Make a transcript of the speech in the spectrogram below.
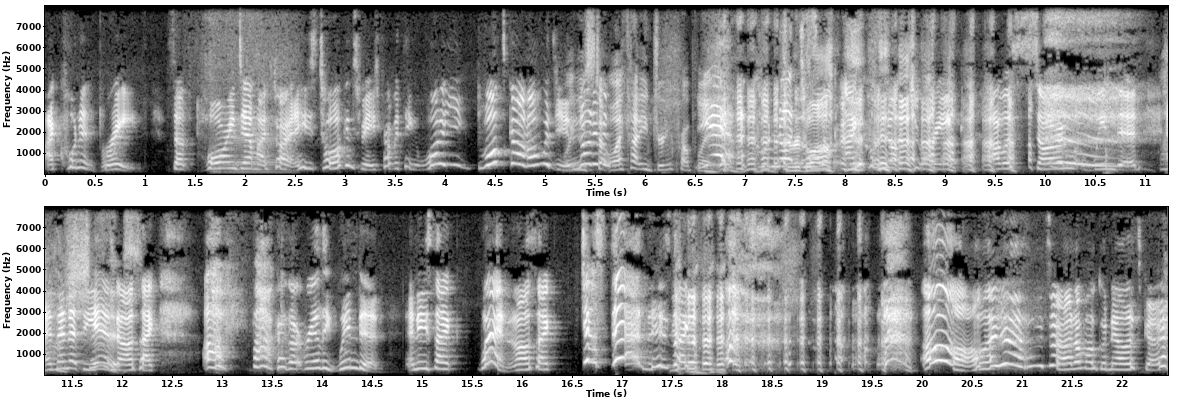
I couldn't breathe. So it's pouring down my throat. And he's talking to me. He's probably thinking, "What are you? What's going on with you?" Well, you Not stop- even- why can't you drink properly? yeah, I could not Dribbler. talk. I could not drink. I was so winded. And oh, then Oh, at the end, I was like, "Oh fuck!" I got really winded. And he's like, "When?" And I was like, "Just then." He's like, "Oh, I'm like, yeah, it's all right. I'm all good now let's go.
